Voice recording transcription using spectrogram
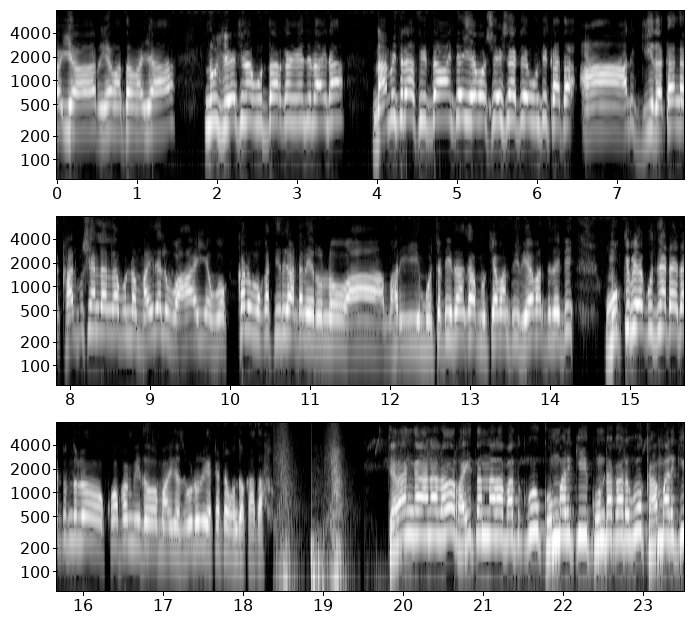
అయ్యా రేవంతం అయ్యా నువ్వు చేసిన ఉద్దారకం ఏంది నాయన? నమిత్రా సిద్ధ అంటే ఏవో చేసినట్టే ఉంది కథ. ఆ అని ఈ రకంగా కల్పుషన్లలో ఉన్న మహిళలు వాయ్య ఒక్కరు ఒక తిరిగి అంటలేరు ఆ మరి ఈ ముచ్చటినాక ముఖ్యమంత్రి రేవంత్ రెడ్డి ముక్కు మీద గుద్దినట్టు అయ్యేటట్టుందో కోపం మీద మరి చూడు ఎట్ట ఉందో కథ. తెలంగాణలో రైతన్నల బతుకు కుమ్మరికి కుండ కరువు కమ్మరికి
